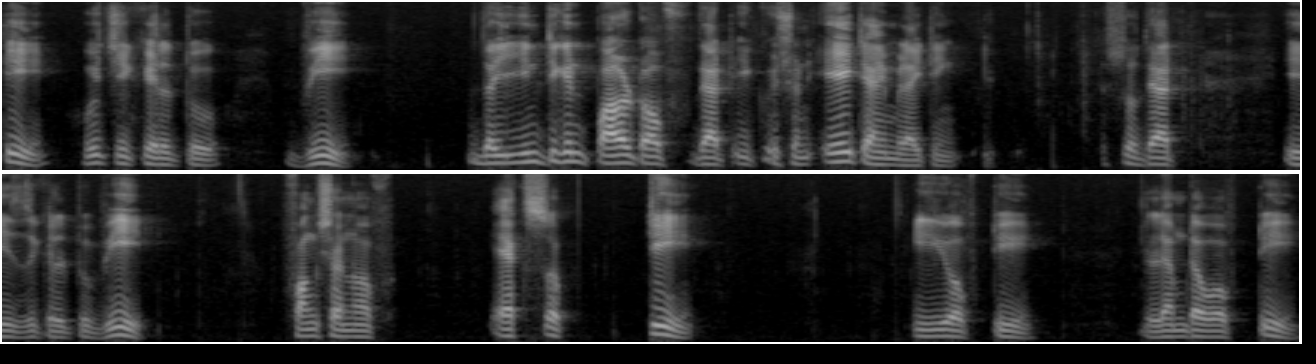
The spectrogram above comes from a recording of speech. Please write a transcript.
t which equal to v the integrand part of that equation 8 I am writing. So, that is equal to v function of x of t, e of t, lambda of t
